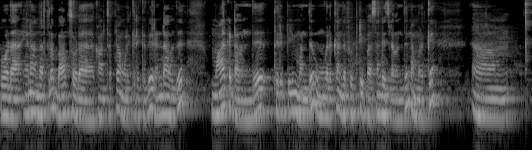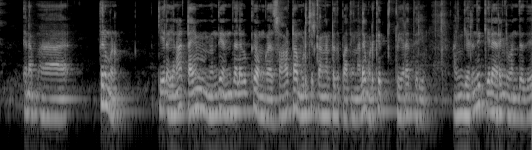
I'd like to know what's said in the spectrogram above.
போகல ஏன்னா அந்த இடத்துல பாக்ஸோட கான்செப்ட் அவங்களுக்கு இருக்குது. ரெண்டாவது மார்க்கெட்டை வந்து திருப்பியும் வந்து உங்களுக்கு அந்த ஃபிஃப்டி பர்சன்டேஜில் வந்து நம்மளுக்கு என்ன திரும்பணும். கீழே ஏன்னா டைம் வந்து எந்த அளவுக்கு அவங்க ஷார்ட்டாக முடிச்சிருக்காங்கன்றது பார்த்திங்கனாலே உங்களுக்கு கிளியராக தெரியும். அங்கேருந்து கீழே இறங்கி வந்தது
